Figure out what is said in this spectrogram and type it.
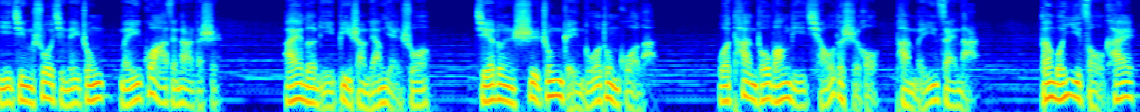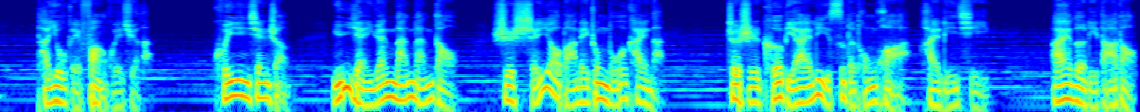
你竟说起那钟没挂在那儿的事。”埃勒里闭上两眼说：“结论是钟给挪动过了。我探头往里瞧的时候，他没在那儿。等我一走开，他又给放回去了。”奎因先生，女演员喃喃道：“是谁要把那钟挪开呢？”这是可比爱丽丝的童话还离奇，埃勒里答道：“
